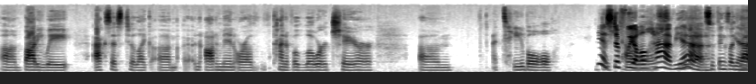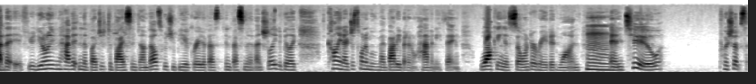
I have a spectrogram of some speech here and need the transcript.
um, body weight, access to like um, an ottoman or a kind of a lower chair, um, a table. Yeah, stuff we all have, yeah. So things like Yeah. that. That if you don't even have it in the budget to buy some dumbbells, which would be a great invest- investment eventually, to be like, Colleen, I just want to move my body, but I don't have anything. Walking is so underrated. One Hmm. and two, push-ups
